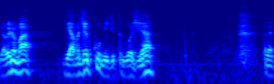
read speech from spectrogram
여기는 막 네 아버지의 꿈이 깃든 곳이야. 그래.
